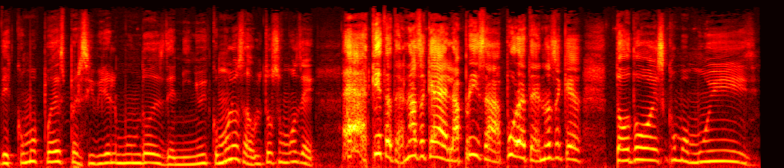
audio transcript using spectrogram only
de cómo puedes percibir el mundo desde niño y cómo los adultos somos de, ¡eh, quítate, no sé qué, la prisa, apúrate, no sé qué! Todo es como muy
